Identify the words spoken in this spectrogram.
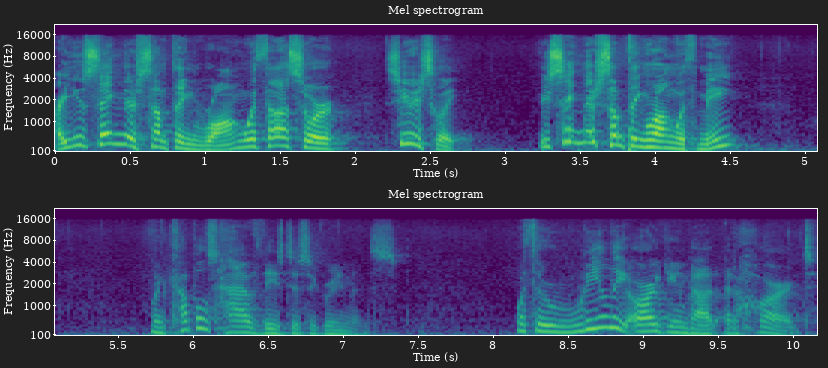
Are you saying there's something wrong with us? Or, seriously, are you saying there's something wrong with me? When couples have these disagreements, what they're really arguing about at heart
